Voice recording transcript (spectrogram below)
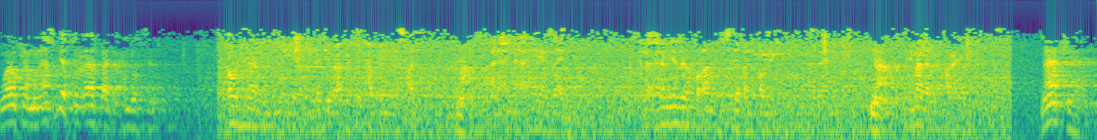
ولو كان مناسب يذكر الايات بعد الحمد والثناء. قول الله الذي بعث في الحق من صالح نعم على أنها هي زائده الم ينزل القرآن تصديقا لقوله نعم لماذا لم يقع عليه؟ ما يكفي هذا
